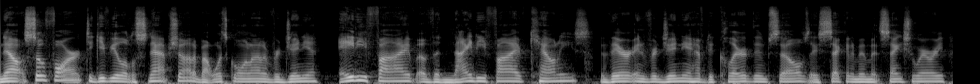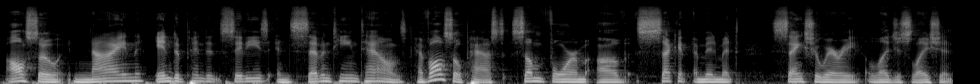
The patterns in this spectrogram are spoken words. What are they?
Now, so far, to give you a little snapshot about what's going on in Virginia, 85 of the 95 counties there in Virginia have declared themselves a Second Amendment sanctuary. Also, nine independent cities and 17 towns have also passed some form of Second Amendment sanctuary legislation.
